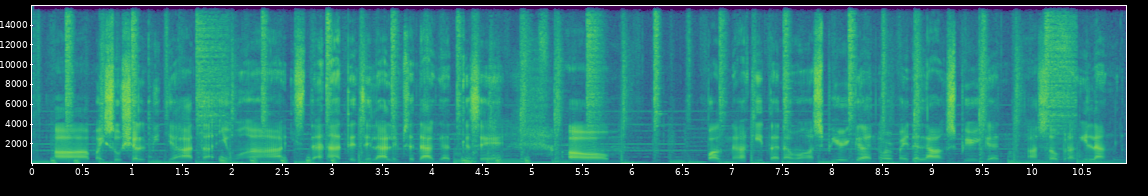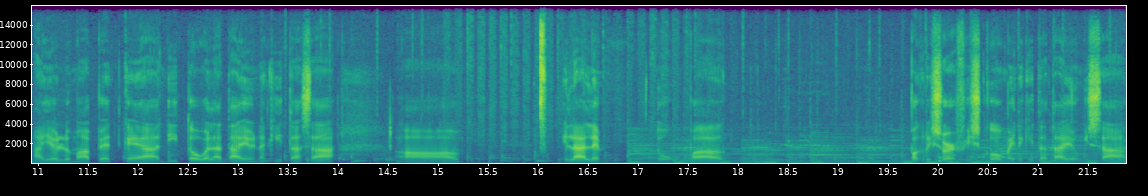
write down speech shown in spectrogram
ah, may social media ata yung mga isda natin sa ilalim sa dagat kasi um, pag nakakita ng mga spear gun or may dala kang spear gun, ah, sobrang ilang ayaw lumapit. Kaya dito wala tayo nakita sa ah, ilalim. Nung pag pag resurface ko, may nakita tayong isang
